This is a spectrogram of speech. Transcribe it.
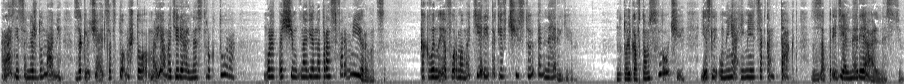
Разница между нами заключается в том, что моя материальная структура может почти мгновенно трансформироваться, как в иные формы материи, так и в чистую энергию. Но только в том случае, если у меня имеется контакт с запредельной реальностью.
